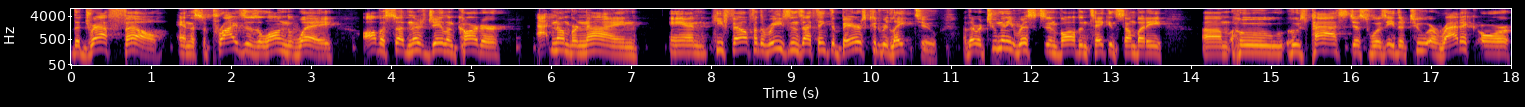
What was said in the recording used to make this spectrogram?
the draft fell and the surprises along the way, all of a sudden there's Jalen Carter at number nine and he fell for the reasons I think the Bears could relate to. There were too many risks involved in taking somebody um, who whose past just was either too erratic or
